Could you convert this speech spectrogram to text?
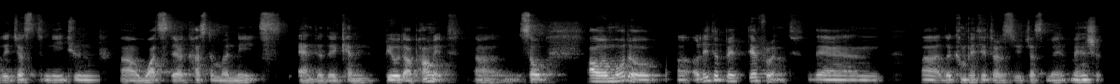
They just need to uh, what's their customer needs and they can build upon it. Um, so our model uh, a little bit different than uh, the competitors you just mentioned.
